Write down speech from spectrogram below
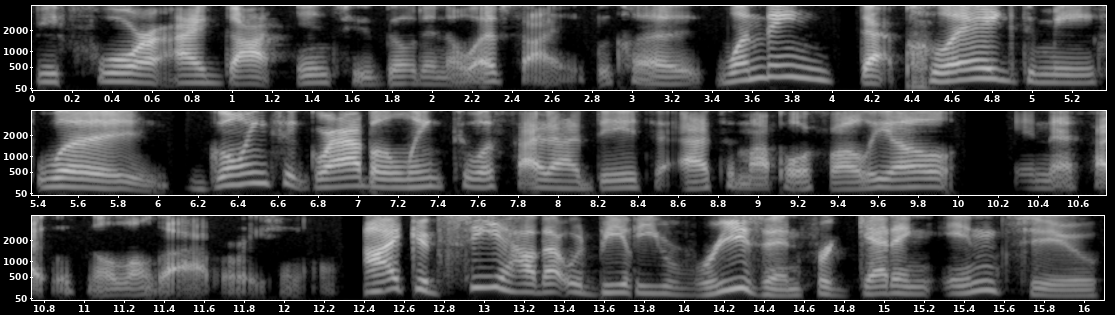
before I got into building a website because one thing that plagued me was going to grab a link to a site I did to add to my portfolio and that site was no longer operational. I could see how that would be the reason for getting into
